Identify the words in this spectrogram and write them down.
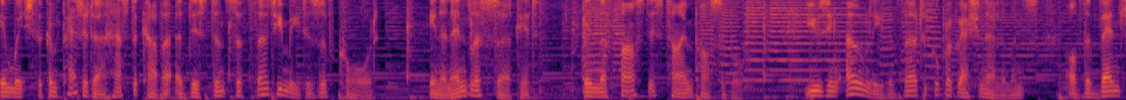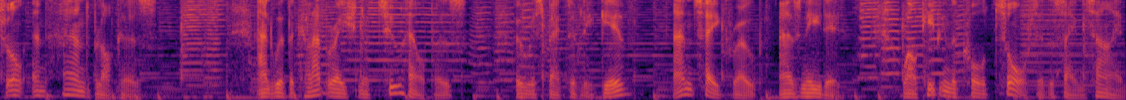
in which the competitor has to cover a distance of 30 metres of cord in an endless circuit in the fastest time possible using only the vertical progression elements of the ventral and hand blockers, and with the collaboration of two helpers who respectively give and take rope as needed, while keeping the cord taut at the same time.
